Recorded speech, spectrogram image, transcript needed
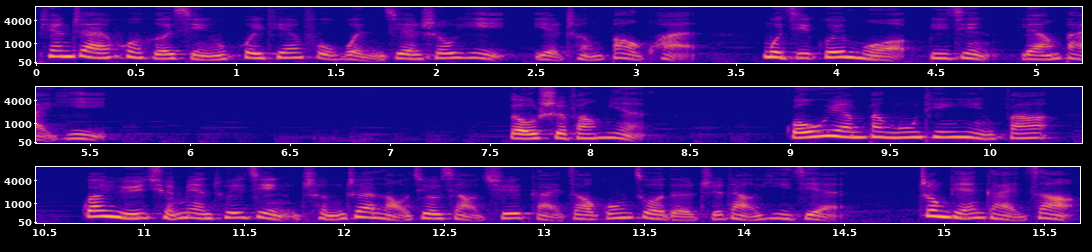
偏债混合型汇添富稳健收益也成爆款，募集规模逼近两百亿。楼市方面，国务院办公厅印发关于全面推进城镇老旧小区改造工作的指导意见，重点改造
